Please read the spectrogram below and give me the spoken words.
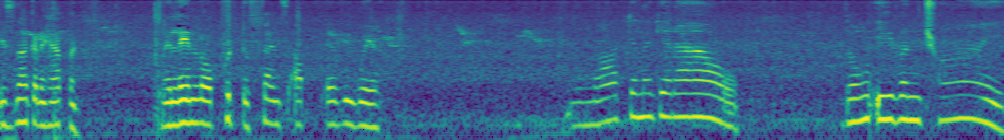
it's not going to happen. My landlord put the fence up everywhere. You're not going to get out. Don't even try.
